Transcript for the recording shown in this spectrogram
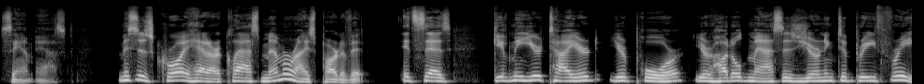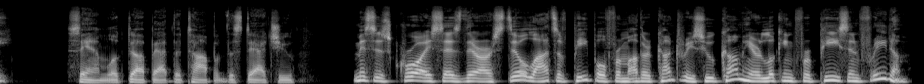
Sam asked. Mrs. Croy had our class memorize part of it. It says, Give me your tired, your poor, your huddled masses yearning to breathe free. Sam looked up at the top of the statue. Mrs. Croy says there are still lots of people from other countries who come here looking for peace and freedom.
